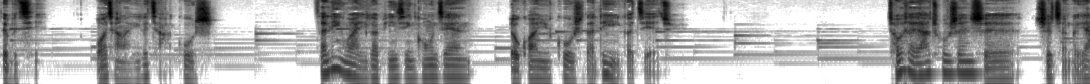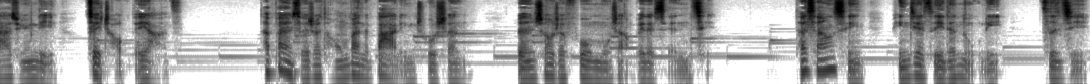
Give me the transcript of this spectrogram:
对不起，我讲了一个假故事。在另外一个平行空间，有关于故事的另一个结局。丑小鸭出生时是整个鸭群里最丑的鸭子。它伴随着同伴的霸凌出生，忍受着父母长辈的嫌弃。他相信，凭借自己的努力，自己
